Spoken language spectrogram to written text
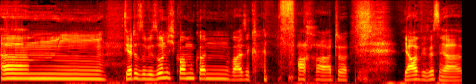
Ähm, die hätte sowieso nicht kommen können, weil sie kein Fach hatte. Ja, und wir wissen ja,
